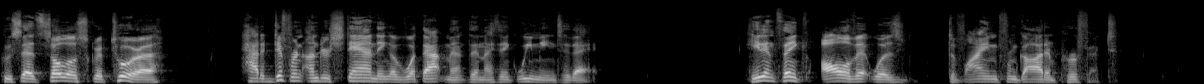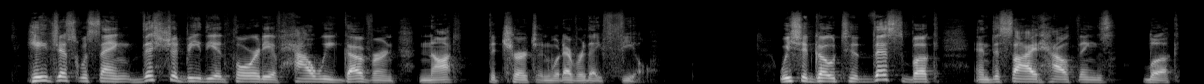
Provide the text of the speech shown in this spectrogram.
who said solo scriptura had a different understanding of what that meant than I think we mean today. He didn't think all of it was divine from God and perfect. He just was saying this should be the authority of how we govern, not the church and whatever they feel. We should go to this book and decide how things look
